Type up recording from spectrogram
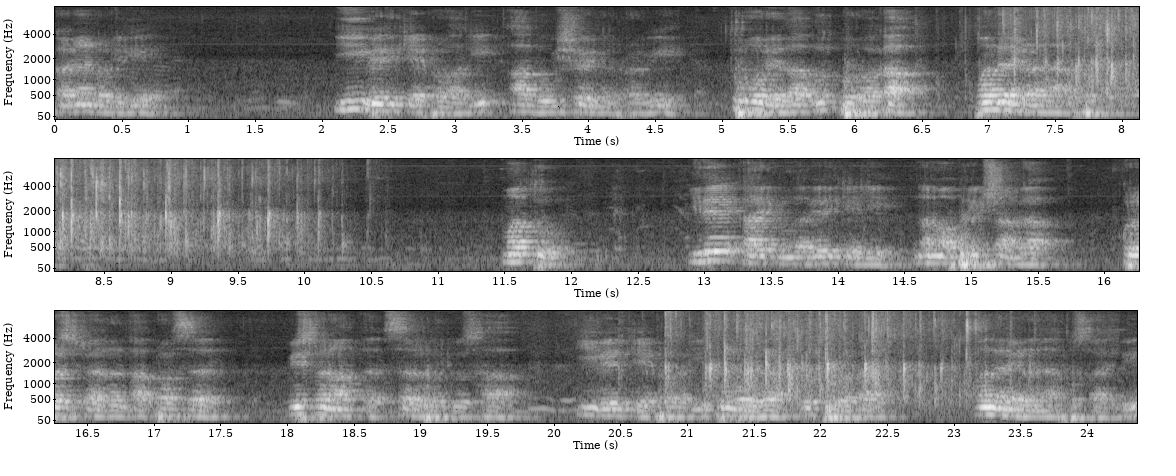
ಕಣ್ಣನವರಿಗೆ ಈ ವೇದಿಕೆಯ ಪರವಾಗಿ ಹಾಗೂ ವಿಶ್ವವಿದ್ಯಾಲಯದ ಪರವಾಗಿ ತುಮೂರಿದ ಹೃತ್ಪೂರ್ವಕ ವಂದನೆಗಳನ್ನು ಮತ್ತು ಇದೇ ಕಾರ್ಯಕ್ರಮದ ವೇದಿಕೆಯಲ್ಲಿ ನಮ್ಮ ಪರೀಕ್ಷಾಂಗ ಕುಲಸಚಿವರಾದಂತಹ ಪ್ರೊಫೆಸರ್ ವಿಶ್ವನಾಥ್ ಸರ್ ಅವರಿಗೂ ಸಹ ಈ ವೇದಿಕೆಯ ಪರವಾಗಿ ಕುಂಭದ ಹೃತ್ಪೂರ್ವಕ ವಂದನೆಗಳನ್ನು ಅರ್ಪಿಸ್ತಾ ಇದ್ವಿ.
